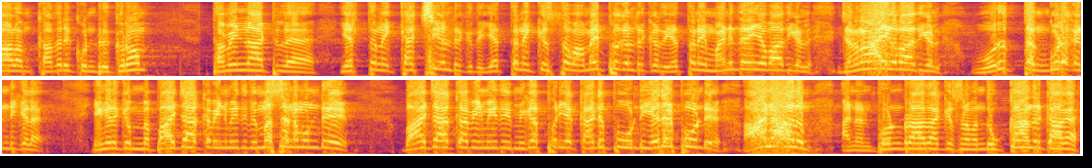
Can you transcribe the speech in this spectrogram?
காலம் கதறி கொண்டிருக்கிறோம். தமிழ்நாட்டில் எத்தனை கட்சிகள் இருக்குது எத்தனை கிறிஸ்தவ அமைப்புகள் இருக்குது எத்தனை மனிதநேயவாதிகள் ஜனநாயகவாதிகள் ஒருத்தங்கூட கண்டிக்கல. எங்களுக்கு பாஜகவின் மீது விமர்சனம் உண்டு. பாஜகவின் மீது மிகப்பெரிய கடுப்பு உண்டு எதிர்ப்பு உண்டு. ஆனாலும் அண்ணன் பொன் ராதாகிருஷ்ணன் வந்து உட்கார்ந்துருக்காங்க.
